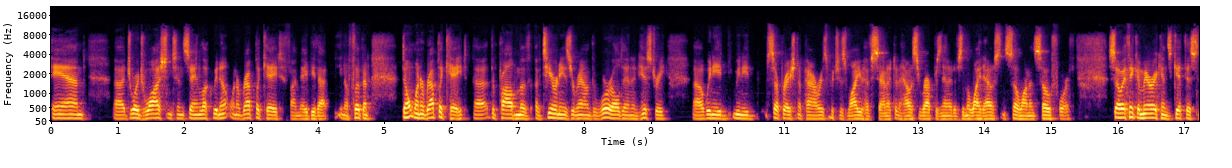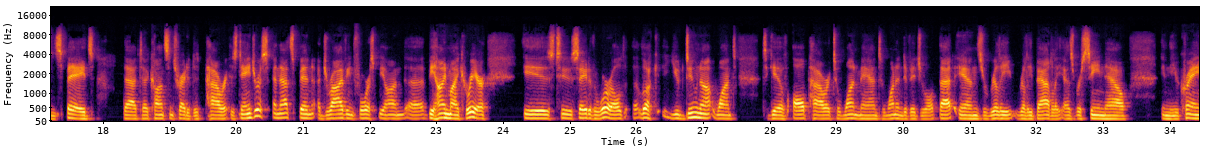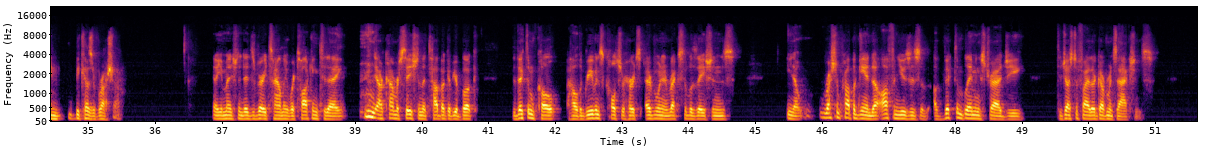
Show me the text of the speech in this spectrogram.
and uh, George Washington saying, "Look, we don't want to replicate." If I may be that you know flippant, don't want to replicate uh, the problem of, of, tyrannies around the world and in history. Uh, we need we need separation of powers, which is why you have Senate and House of Representatives and the White House and so on and so forth. So I think Americans get this in spades that uh, concentrated power is dangerous, and that's been a driving force beyond uh, behind my career. Is to say to the world, look, you do not want to give all power to one man, to one individual. That ends really, really badly, as we're seeing now in the Ukraine because of Russia. Now, you mentioned it's very timely. We're talking today, our conversation, the topic of your book, The Victim Cult How the Grievance Culture Hurts Everyone in Wreck Civilizations. You know, Russian propaganda often uses a, a victim blaming strategy to justify their government's actions.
